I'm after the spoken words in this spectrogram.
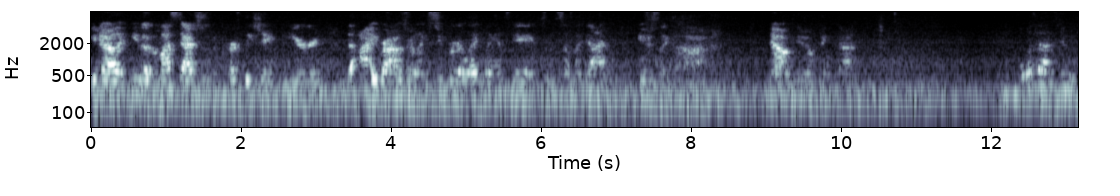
You know, like either the mustaches or the perfectly shaped beard. The eyebrows are like super like landscapes and stuff like that. You're just like, ah. No, you don't think that. So what's that have to do with?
